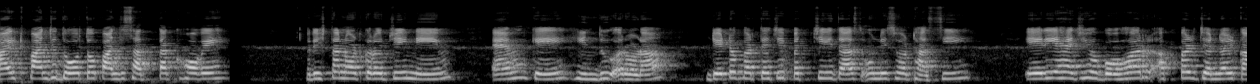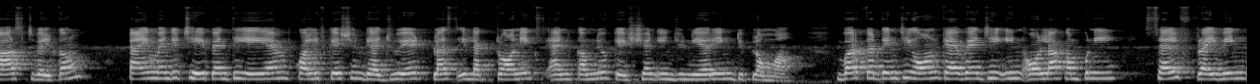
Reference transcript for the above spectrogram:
ਹਾਈਟ 5 2 ਤੋਂ 5 7 ਤੱਕ ਹੋਵੇ ਰਿਸ਼ਤਾ ਨੋਟ ਕਰੋ ਜੀ name M K Hindu Arora date of birth ਹੈ ਜੀ 25 10 1988 ਏਰੀਆ ਹੈ ਜੀ Abohar upper general caste welcome time ਹੈ ਜੀ 6:35 AM qualification graduate plus electronics and communication engineering diploma work करते हैं जी ऑन कैब है जी in Ola company self driving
